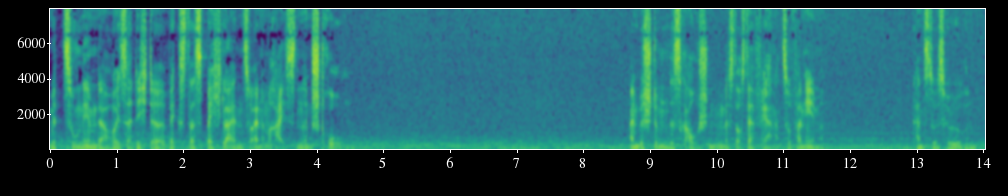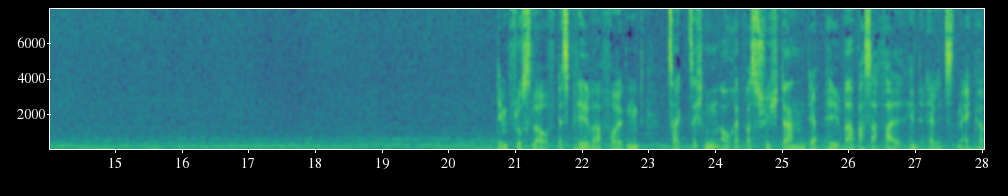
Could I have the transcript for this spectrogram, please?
Mit zunehmender Häuserdichte wächst das Bächlein zu einem reißenden Strom. Ein bestimmendes Rauschen ist aus der Ferne zu vernehmen. Kannst du es hören? Dem Flusslauf des Pilver folgend zeigt sich nun auch etwas schüchtern der Pilver Wasserfall hinter der letzten Ecke.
